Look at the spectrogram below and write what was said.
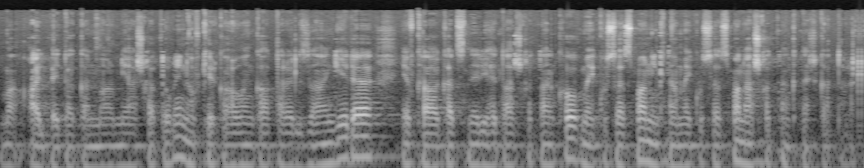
այլ պետական մարմնի աշխատողին, ովքեր կարող են կատարել զանգերը եւ քաղաքացիների հետ աշխատանքով մեկուսացման, ինքնամեկուսացման աշխատանքներ կատարել։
